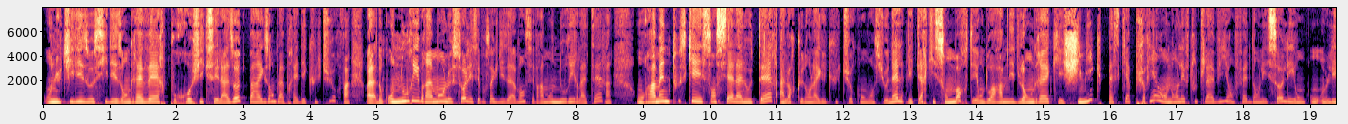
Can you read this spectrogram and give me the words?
On utilise aussi des engrais verts pour refixer l'azote, par exemple, après des cultures. Enfin, voilà. Donc, on nourrit vraiment le sol et c'est pour ça que je disais avant, c'est vraiment nourrir la terre. On ramène tout ce qui est essentiel à nos terres, alors que dans l'agriculture conventionnelle, des terres qui sont mortes et on doit ramener de l'engrais qui est chimique parce qu'il n'y a plus rien. On enlève toute la vie, en fait, dans les sols et on, on les,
